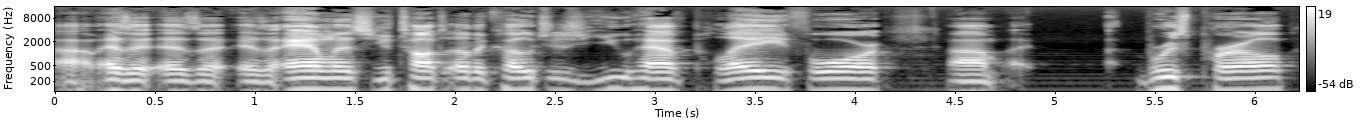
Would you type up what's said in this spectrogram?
uh, as a as a as an analyst. You talk to other coaches. You have played for um, Bruce Pearl.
